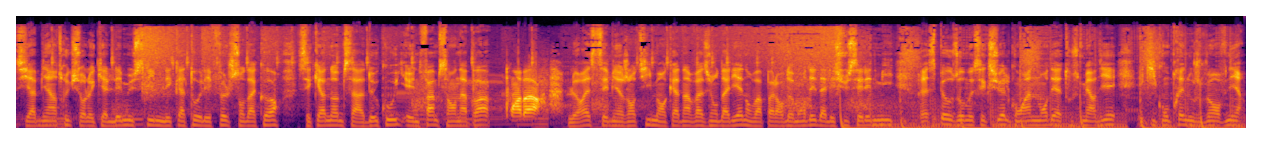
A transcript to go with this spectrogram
S'il y a bien un truc sur lequel les musulmans, les cathos et les feuilles sont d'accord, c'est qu'un homme ça a deux couilles et une femme ça en a pas. Point barre. Le reste c'est bien gentil, mais en cas d'invasion d'aliens, on va pas leur demander d'aller sucer l'ennemi. Respect aux homosexuels qui ont rien demandé à tous merdier et qui comprennent où je veux en venir.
